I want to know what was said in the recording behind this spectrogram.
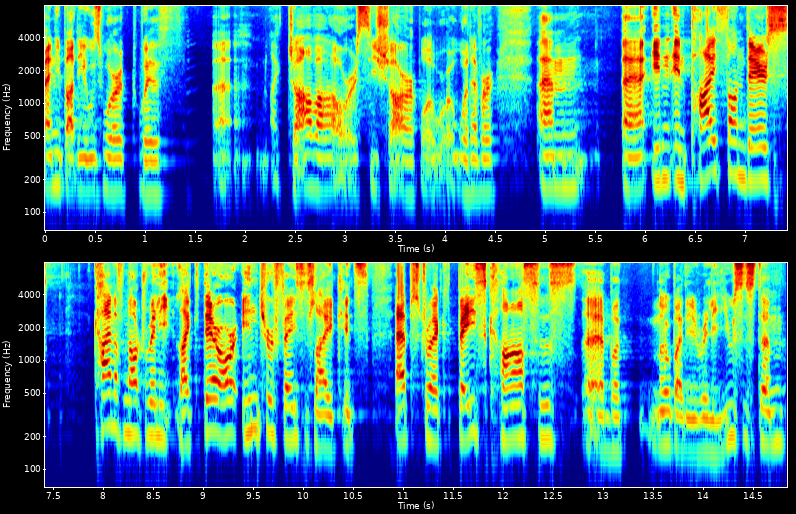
anybody who's worked with uh, like Java or C Sharp or, whatever. Um, uh, in, in Python, there's kind of not really, like there are interfaces like it's abstract base classes, uh, but nobody really uses them.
